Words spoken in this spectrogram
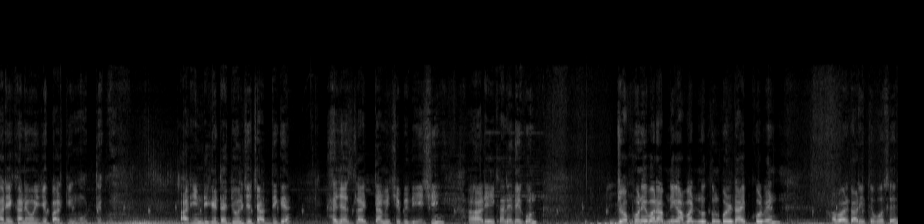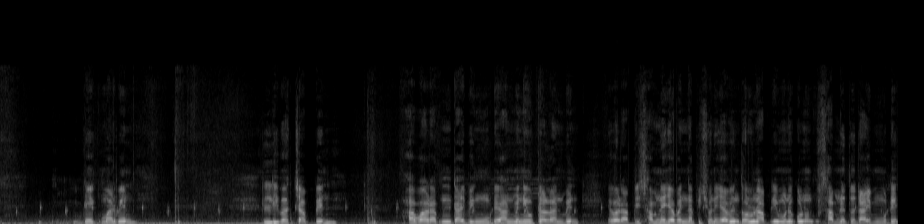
আর এখানে ওই যে পার্কিং মোড দেখুন। আর ইন্ডিকেটার জ্বলছে চারদিকে হ্যাজাজ লাইটটা আমি চেপে দিয়েছি। আর এইখানে দেখুন, যখন এবার আপনি আবার নতুন করে ড্রাইভ করবেন, আবার গাড়িতে বসে ব্রেক মারবেন লিভার চাপবেন আবার আপনি ড্রাইভিং মোডে আনবেন নিউট্রাল আনবেন, এবার আপনি সামনে যাবেন না, পিছনে যাবেন। ধরুন আপনি মনে করুন সামনে তো ড্রাইভ মোডে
